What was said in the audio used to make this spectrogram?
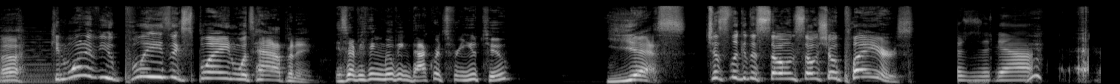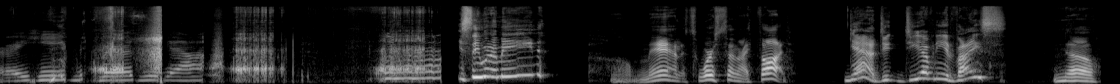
Uh, can one of you please explain what's happening? Is everything moving backwards for you too? Yes. Just look at the so and so show players. You see what I mean? Oh man, it's worse than I thought. Yeah. Do, do you have any advice? No.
